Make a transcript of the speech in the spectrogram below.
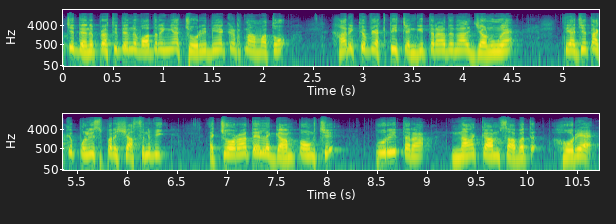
'ਚ ਦਿਨ ਪ੍ਰਤੀ ਦਿਨ ਵੱਧ ਰਹੀਆਂ ਚੋਰੀ ਦੀਆਂ ਘਟਨਾਵਾਂ ਤੋਂ ਹਰ ਇੱਕ ਵਿਅਕਤੀ ਚੰਗੀ ਤਰ੍ਹਾਂ ਦੇ ਨਾਲ ਜਾਣੂ ਹੈ ਤੇ ਅਜੇ ਤੱਕ ਪੁਲਿਸ ਪ੍ਰਸ਼ਾਸਨ ਵੀ ਚੋਰਾਂ ਤੇ ਲਗਾਮ ਪਾਉਣ 'ਚ ਪੂਰੀ ਤਰ੍ਹਾਂ ਨਾਕਾਮ ਸਾਬਤ ਹੋ ਰਿਹਾ ਹੈ।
